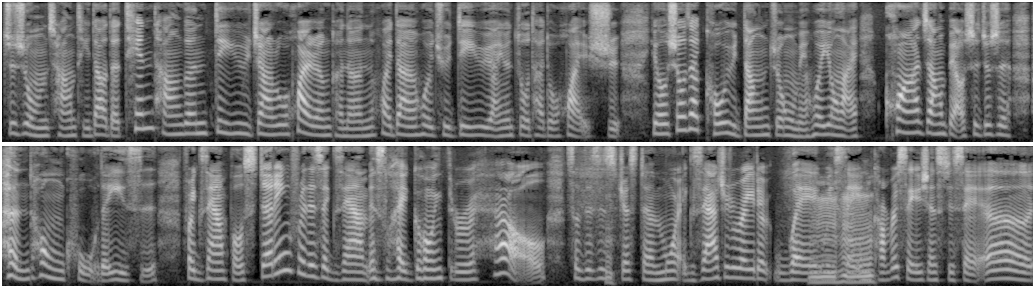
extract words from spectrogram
就是我们常提到的天堂跟地狱这样，如果坏人可能坏蛋会去地狱啊，因为做太多坏事。有时候在口语当中，我们也会用来夸张表示，就是很痛苦的意思。For example, studying for this exam is like going through hell. So this is just a more exaggerated way we say in conversations to say, "Oh,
